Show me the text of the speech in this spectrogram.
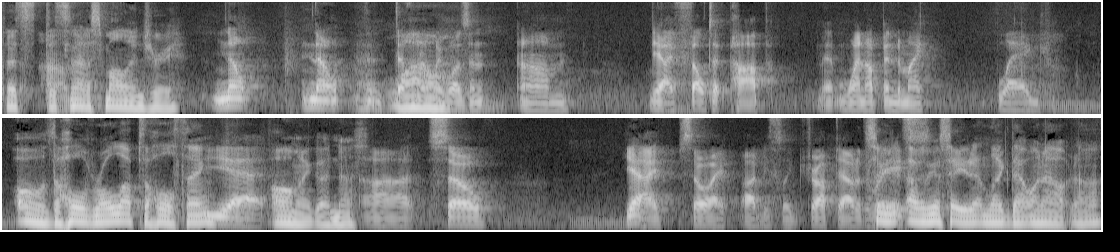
That's that's not a small injury. No, no, it definitely Wow. wasn't. Um, yeah, I felt it pop. It went up into my leg. Oh, the whole roll up, the whole thing. Yeah. Oh my goodness. Uh, so, yeah, I, so I obviously dropped out of the so you, race. I was gonna say you didn't leg that one out, huh?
